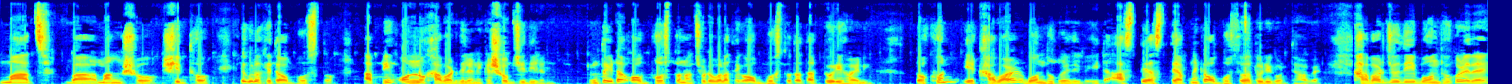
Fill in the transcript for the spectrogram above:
মাছ বা মাংস সিদ্ধ, এগুলো খেতে অভ্যস্ত। আপনি অন্য খাবার দিলেন, একে সবজি দিলেন। কিন্তু এটা অভ্যস্ত না, ছোটবেলা থেকে অভ্যস্ততা তার তৈরি হয়নি। তখন এ খাবার বন্ধ করে দিবে। এটা আস্তে আস্তে আপনাকে অভ্যস্ততা তৈরি করতে হবে। খাবার যদি বন্ধ করে দেয়,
